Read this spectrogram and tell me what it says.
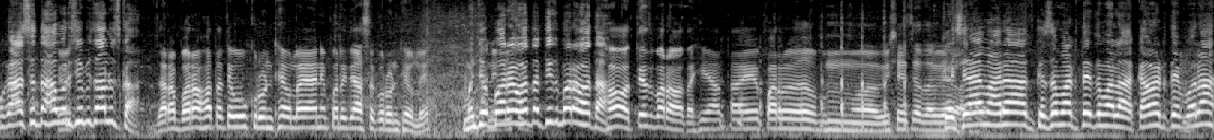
मग असं दहा वर्ष बी चालूच का? जरा बरा होता ते उकरून ठेवलाय आणि परत असं करून ठेवलंय. म्हणजे बरा होता तीच बरा होता? हो तेच बरा होता. हे आता हे फार विषयाच्या कसे आहे. महाराज? कसं वाटतंय तुम्हाला? काय वाटतंय? बोला.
